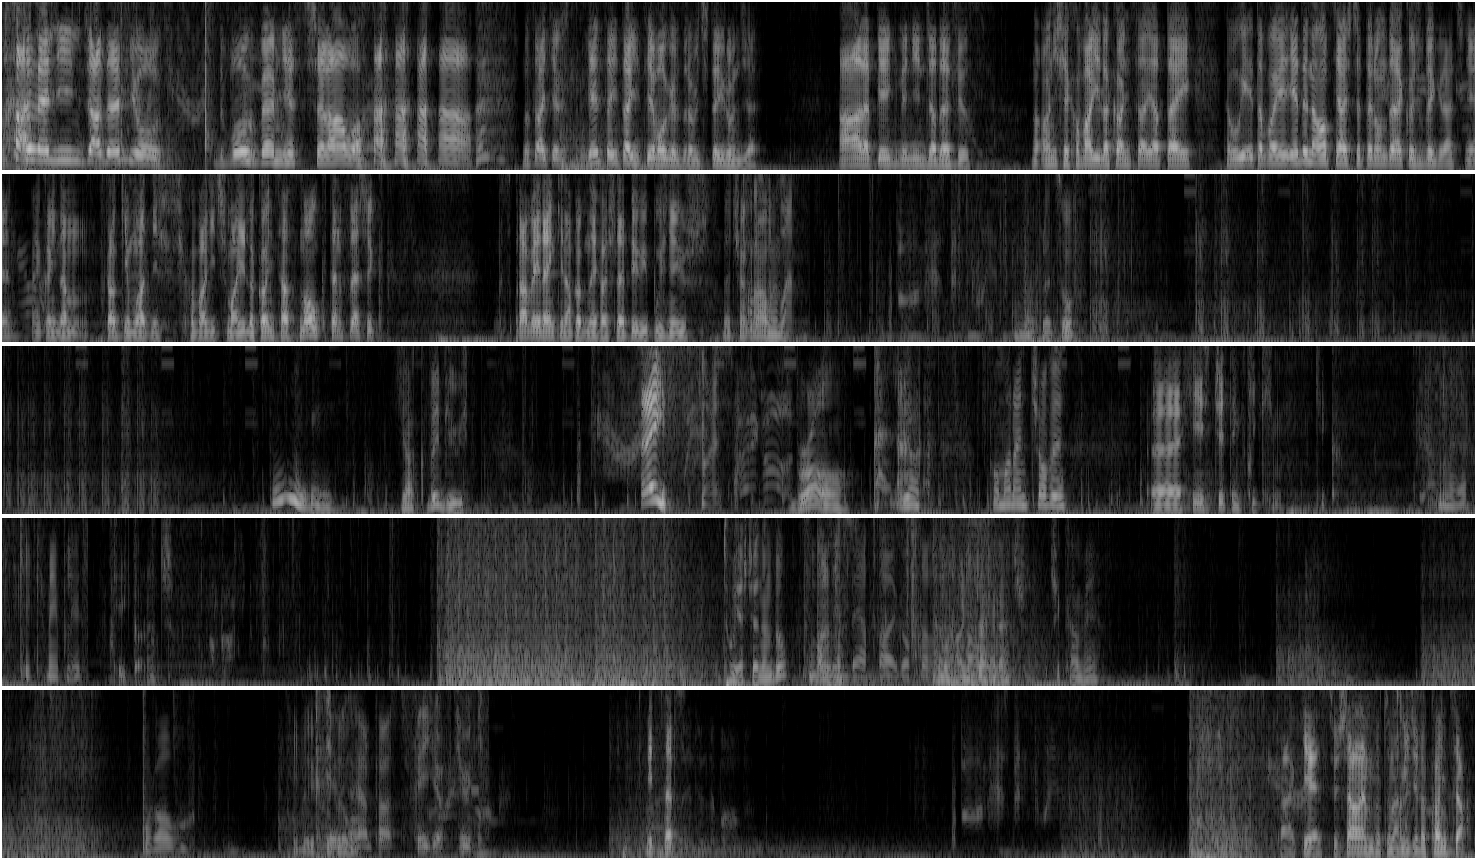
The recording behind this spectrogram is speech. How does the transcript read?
Ale ninja defuse! Dwóch we mnie strzelało. no słuchajcie, więcej to nic nie mogłem zrobić w tej rundzie. Ale piękny ninja defuse. No oni się chowali do końca, ja tutaj... To, był, to była jedyna opcja jeszcze tę rundę jakoś wygrać, nie? Jak oni tam całkiem ładnie się chowali, trzymali do końca. Smoke, ten fleszyk z prawej ręki na pewno ich oślepił i później już dociągnąłem. No pleców. Uuu, jak wybił ich. Ace! Nice. Bro, jak pomarańczowy. E, he is cheating, kick him. Kick, Yeah, kick me please. kick orange. Tu jeszcze jeden był? Ale nas próbowali zagrać. Ciekawie. Wow. Ilu ich tu było? have passed three of you. Mid steps. Tak jest, słyszałem go, tu nam idzie do końca.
